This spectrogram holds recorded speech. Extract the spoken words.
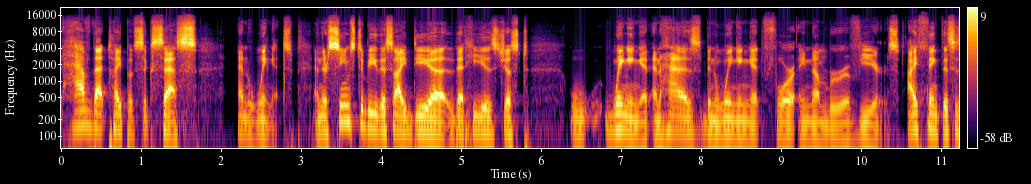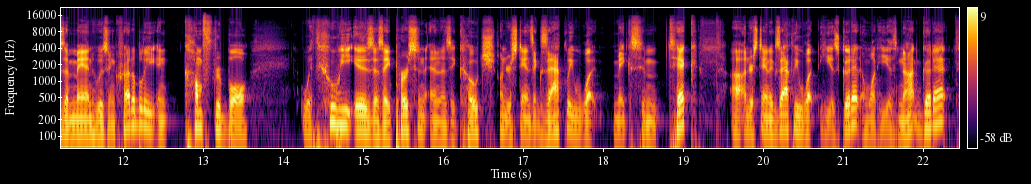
have that type of success and wing it. And there seems to be this idea that he is just winging it and has been winging it for a number of years. I think this is a man who is incredibly comfortable with who he is as a person and as a coach, understands exactly what makes him tick, uh, understand exactly what he is good at and what he is not good at,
